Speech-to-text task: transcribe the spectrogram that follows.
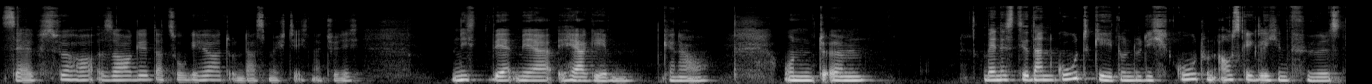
Selbstfürsorge dazu gehört und das möchte ich natürlich nicht mehr hergeben. Genau. Und ähm, wenn es dir dann gut geht und du dich gut und ausgeglichen fühlst,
